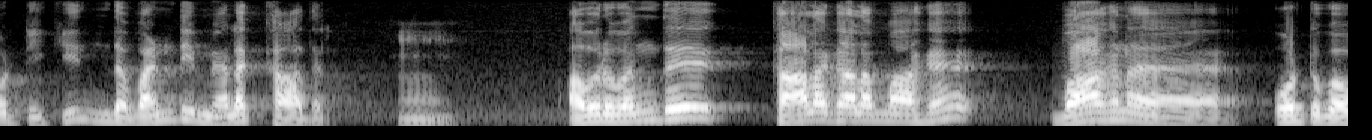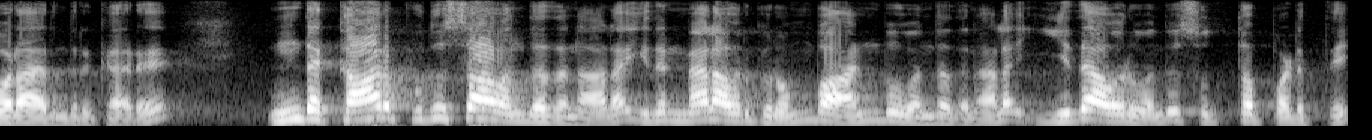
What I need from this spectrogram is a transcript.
ஓட்டிக்கு இந்த வண்டி மேல காதல். அவர் வந்து காலகாலமாக வாகன ஓட்டுபவரா இருந்திருக்காரு. இந்த கார் புதுசா வந்ததுனால இதன் மேல அவருக்கு ரொம்ப அன்பு வந்ததுனால இதை அவர் வந்து சுத்தப்படுத்தி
